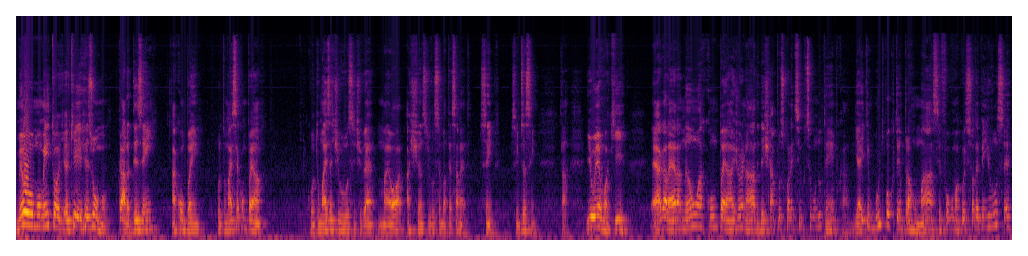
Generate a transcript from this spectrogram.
Meu momento aqui, resumo, cara, desenhe, acompanhe. Quanto mais você acompanhar, quanto mais ativo você tiver, maior a chance de você bater essa meta. Sempre, simples assim, tá? E o erro aqui é a galera não acompanhar a jornada e deixar para os 45 do segundo tempo, cara. E aí tem muito pouco tempo para arrumar, se for alguma coisa só depende de você.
